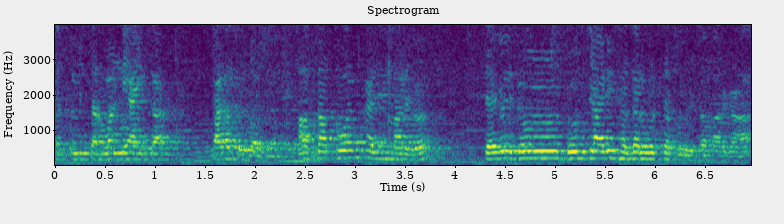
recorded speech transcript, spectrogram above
तर तुम्ही सर्वांनी ऐका. सांगा. हा सातवाहनकालीन मार्ग. त्यावेळी जवळ दोन ते अडीच हजार वर्षापूर्वीचा मार्ग हा.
